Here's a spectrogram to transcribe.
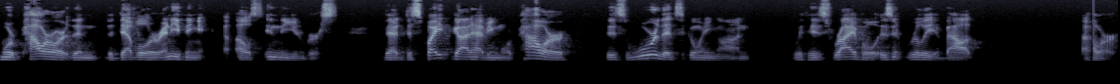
more power than the devil or anything else in the universe. That despite God having more power, this war that's going on with his rival isn't really about power,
